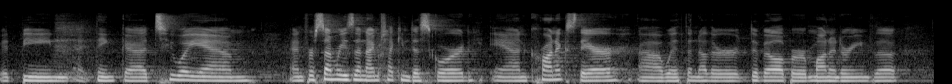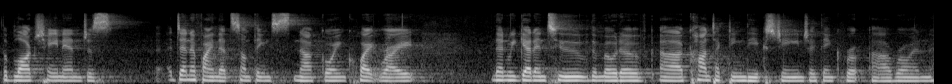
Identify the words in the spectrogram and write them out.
it being, I think, uh, 2 a.m. And for some reason, I'm checking Discord, and Chronic's there uh, with another developer monitoring the, the blockchain and just identifying that something's not going quite right. Then we get into the mode of uh, contacting the exchange. I think uh, Rowan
